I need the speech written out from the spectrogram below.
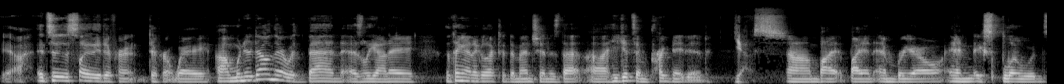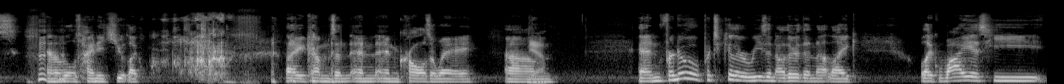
yeah. It's a slightly different different way. Um, when you're down there with Ben as Leon A, the thing I neglected to mention is that uh, he gets impregnated Yes. um, by by an embryo and explodes, and a little tiny cute like like comes and, and and crawls away. Um, Yeah. and for no particular reason other than that, like like why is he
